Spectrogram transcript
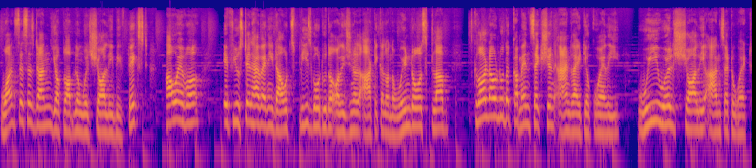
Once this is done, your problem will surely be fixed. However, if you still have any doubts, please go to the original article on the Windows Club. Scroll down to the comment section and write your query. We will surely answer to it.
